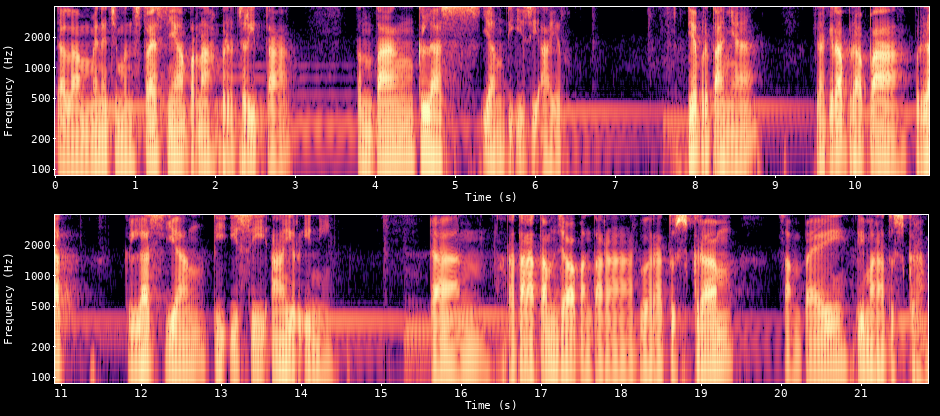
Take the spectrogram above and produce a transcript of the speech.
dalam manajemen stresnya pernah bercerita tentang gelas yang diisi air. Dia bertanya, kira-kira berapa berat gelas yang diisi air ini. Dan rata-rata menjawab antara 200 gram sampai 500 gram.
